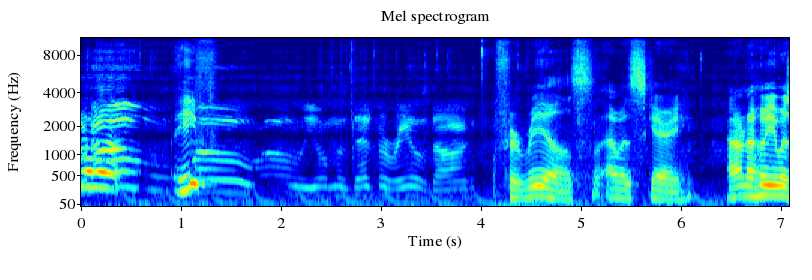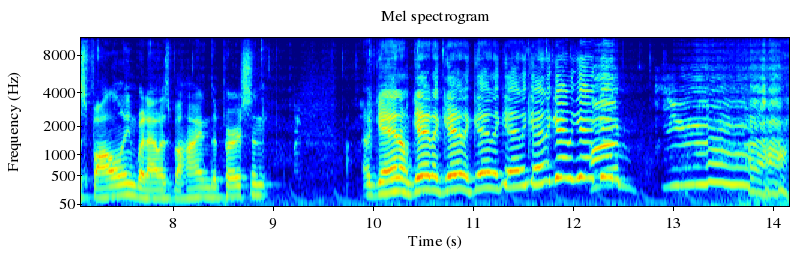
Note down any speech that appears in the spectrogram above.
no, no. He f- Whoa, you almost dead for reals, dog. for reals. That was scary. I don't know who he was following, but I was behind the person. Again, again, again, again, again, again, again, again, again.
